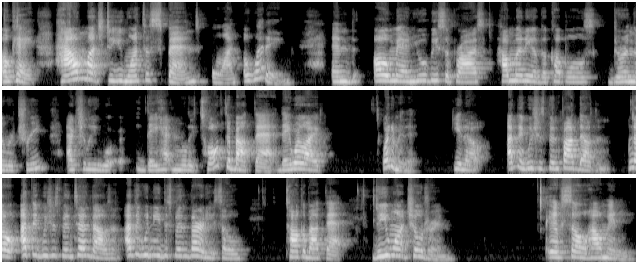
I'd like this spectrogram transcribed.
Okay, how much do you want to spend on a wedding? And oh man, you will be surprised how many of the couples during the retreat actually were they hadn't really talked about that. They were like, wait a minute, you know, I think we should spend 5,000. No, I think we should spend 10,000. I think we need to spend 30. So talk about that. Do you want children? If so, how many?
